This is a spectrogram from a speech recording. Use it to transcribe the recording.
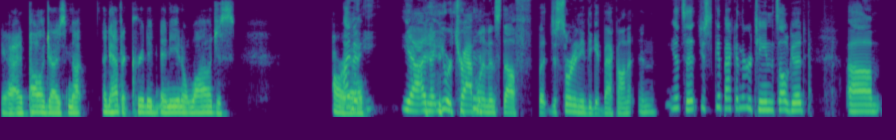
Yeah, I apologize. Not I haven't created any in a while. Just RL. i know yeah i know you were traveling and stuff but just sort of need to get back on it and that's it just get back in the routine it's all good um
